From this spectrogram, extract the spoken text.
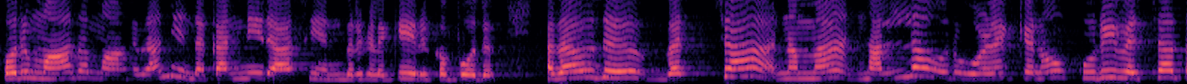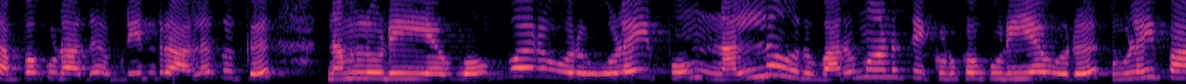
ஒரு மாதமாக தான் இந்த கன்னி ராசி என்பர்களுக்கு இருக்க போகுது. அதாவது வச்சா நம்ம நல்லா ஒரு உழைக்கணும் குறி வச்சா தப்பக்கூடாது அப்படின்ற அளவுக்கு நம்மளுடைய ஒவ்வொரு ஒரு உழைப்பும் நல்ல ஒரு வருமானத்தை கொடுக்கக்கூடிய ஒரு உழைப்பா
